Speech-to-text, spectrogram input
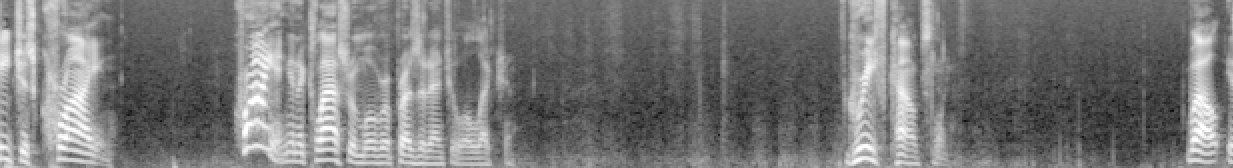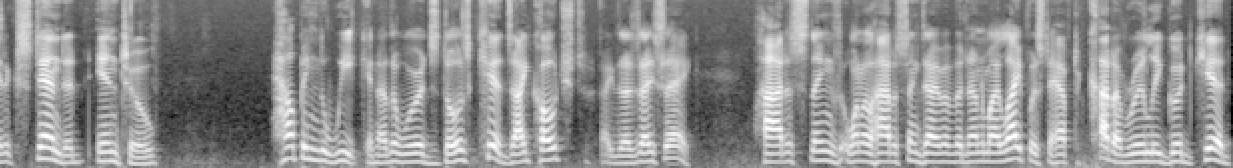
Teachers crying, crying in a classroom over a presidential election. Grief counseling. Well, it extended into helping the weak. In other words, those kids I coached, as I say, hardest things, one of the hardest things I've ever done in my life was to have to cut a really good kid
